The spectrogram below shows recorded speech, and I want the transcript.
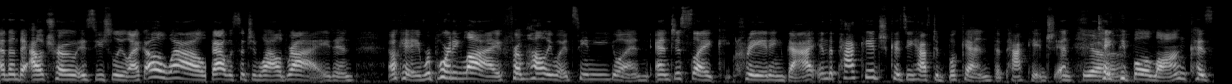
And then the outro is usually like, oh wow, that was such a wild ride. And okay, reporting live from Hollywood, Sanyee Yuan. And just like creating that in the package because you have to bookend the package and Yeah. take people along because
